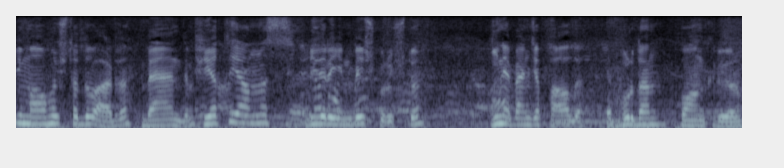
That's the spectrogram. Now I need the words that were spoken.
bir mahoş tadı vardı. Beğendim. Fiyatı yalnız 1 lira 25 kuruştu. Yine bence pahalı. Buradan puan kırıyorum.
